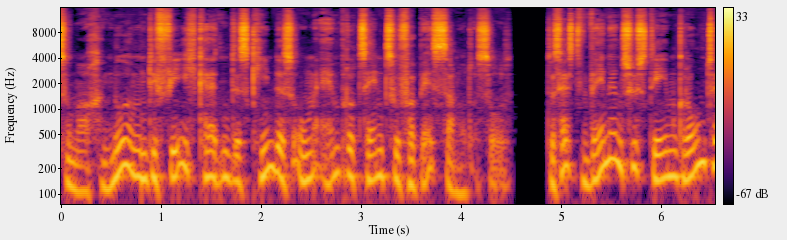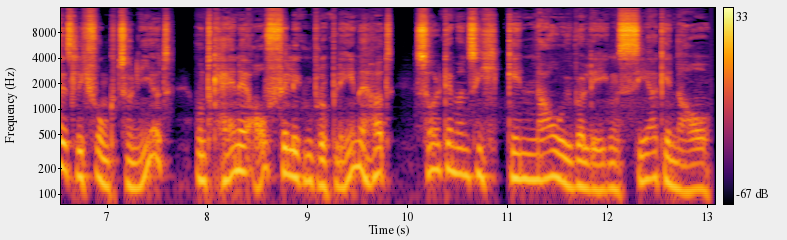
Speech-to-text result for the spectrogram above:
zu machen, nur um die Fähigkeiten des Kindes um ein Prozent zu verbessern oder so. Das heißt, wenn ein System grundsätzlich funktioniert und keine auffälligen Probleme hat, sollte man sich genau überlegen, sehr genau,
